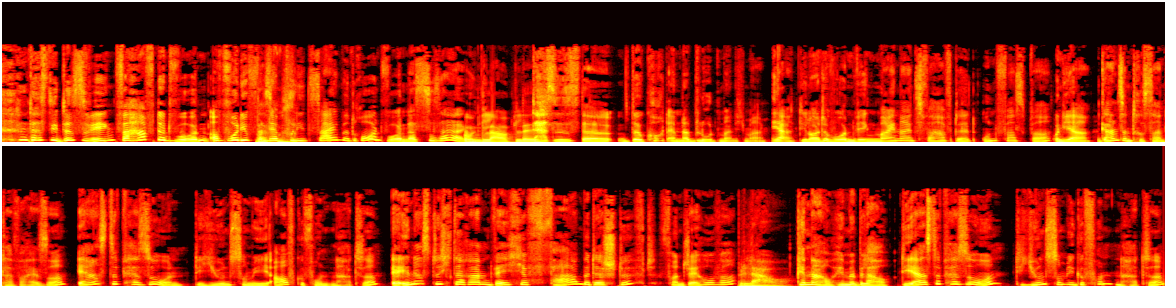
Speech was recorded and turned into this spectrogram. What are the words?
dass die deswegen verhaftet wurden, obwohl die von das der Polizei bedroht wurden, das zu sagen. Unglaublich. Das ist, da, da kocht einem das Blut manchmal. Ja, die Leute wurden wegen Meineids verhaftet. Unfassbar. Und ja, ganz interessanterweise, erste Person, die Yoon Sumi aufgefunden hatte. Erinnerst du dich daran, welche Farbe der Stift von Jehovah? Blau. Genau, himmelblau. Die erste Person, die Yoon Sumi gefunden hatte,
